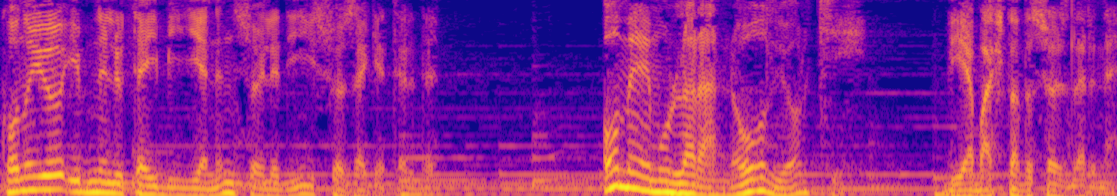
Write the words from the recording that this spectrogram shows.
Konuyu İbn-i Lüteybiye'nin söylediği söze getirdi. O memurlara ne oluyor ki? diye başladı sözlerine.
